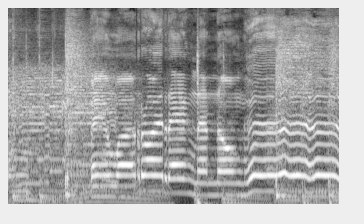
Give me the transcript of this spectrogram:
งแปลว่าร้อยแรงนะน้องเฮ้อ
